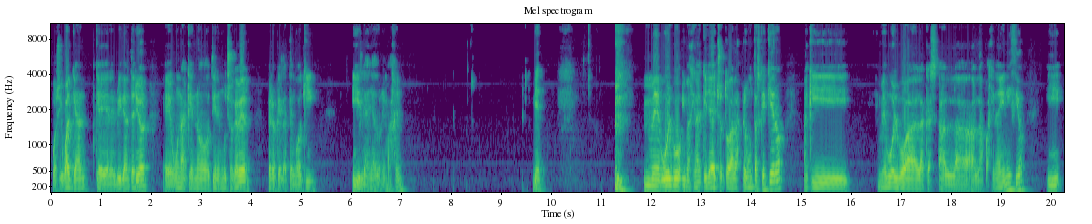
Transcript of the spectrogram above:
Pues igual que, en el vídeo anterior, eh, una que no tiene mucho que ver, pero que la tengo aquí y le añado una imagen. Bien. Me vuelvo, imaginar que ya he hecho todas las preguntas que quiero. Aquí me vuelvo a la, página de inicio y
